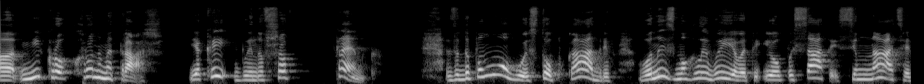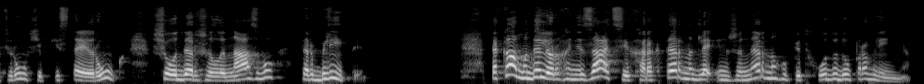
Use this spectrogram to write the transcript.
е, мікрохронометраж, який винайшов Френк. За допомогою стоп-кадрів вони змогли виявити і описати 17 рухів кістей рук, що одержали назву тербліти. Така модель організації характерна для інженерного підходу до управління.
